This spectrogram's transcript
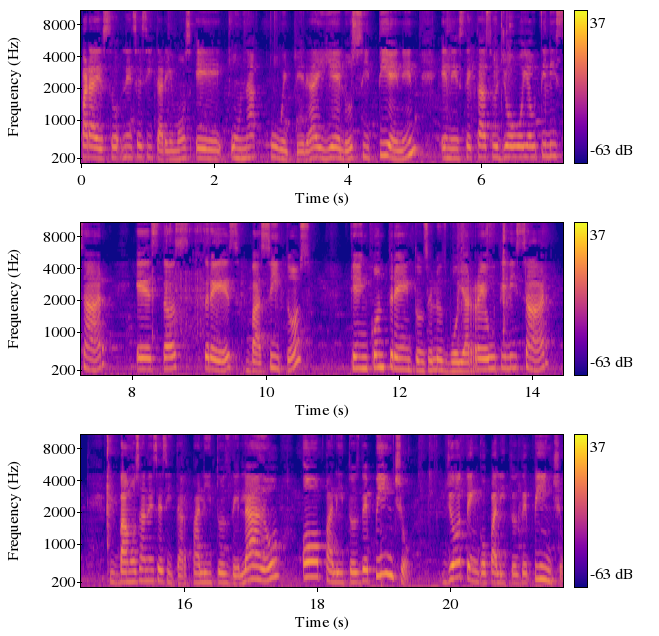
Para eso necesitaremos eh, una cubetera de hielo, si tienen. En este caso yo voy a utilizar estos tres vasitos que encontré, entonces los voy a reutilizar. Vamos a necesitar palitos de helado, o palitos de pincho. Yo tengo palitos de pincho.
